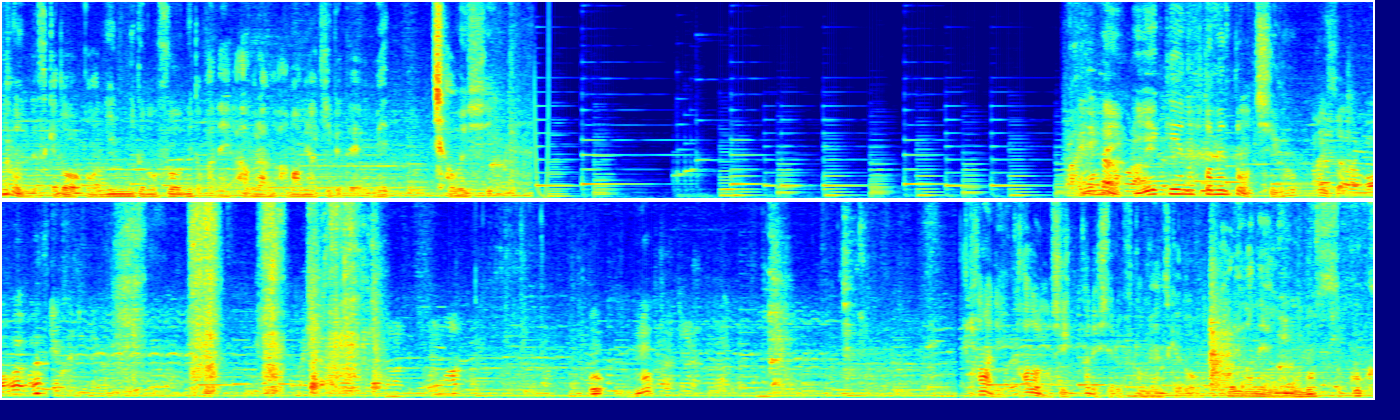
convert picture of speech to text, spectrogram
なるんですけどこのニンニクの風味とかね油の甘みが効いててめっちゃ美味しい。このね家系の太麺とも違うっぽいぞの。かなり角のしっかりしてる太麺ですけどこれがねものすごく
